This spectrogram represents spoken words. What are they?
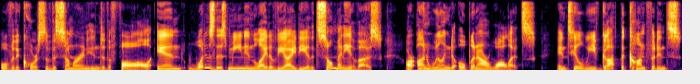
over the course of the summer and into the fall? And what does this mean in light of the idea that so many of us are unwilling to open our wallets until we've got the confidence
